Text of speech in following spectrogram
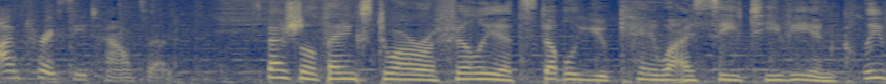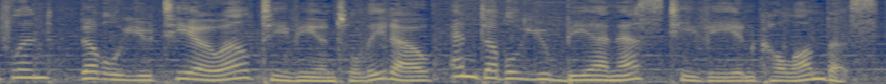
I'm Tracy Townsend. Special thanks to our affiliates WKYC TV in Cleveland, WTOL TV in Toledo, and WBNS TV in Columbus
